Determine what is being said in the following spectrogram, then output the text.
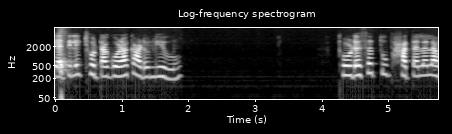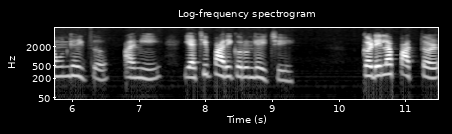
यातील एक छोटा गोळा काढून घेऊ. थोडंसं तूप हाताला लावून घ्यायचं आणि याची पारी करून घ्यायची. कडेला पातळ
